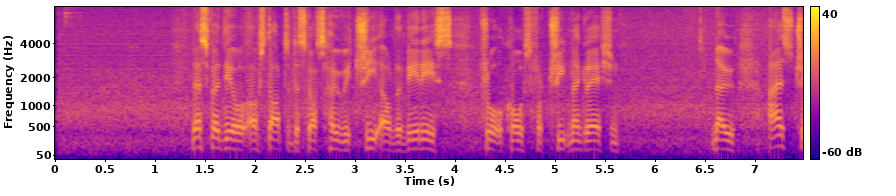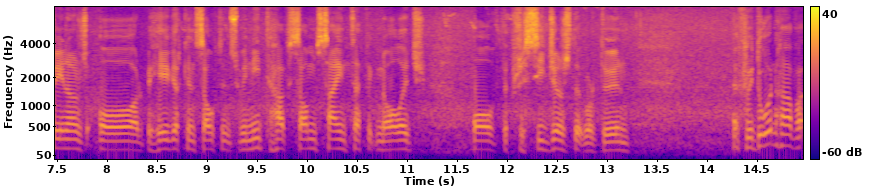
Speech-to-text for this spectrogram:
In this video I'll start to discuss how we treat or the various protocols for treating aggression. Now, as trainers or behaviour consultants, we need to have some scientific knowledge of the procedures that we're doing. If we don't have a,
